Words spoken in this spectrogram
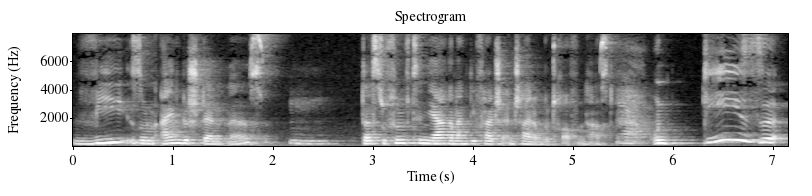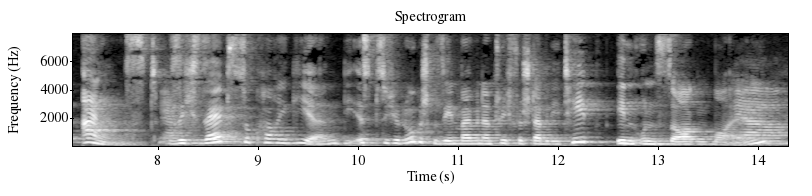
wie so ein Eingeständnis, dass du 15 Jahre lang die falsche Entscheidung getroffen hast. Und diese Angst, Ja. sich selbst zu korrigieren, die ist psychologisch gesehen, weil wir natürlich für Stabilität in uns sorgen wollen, Ja.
